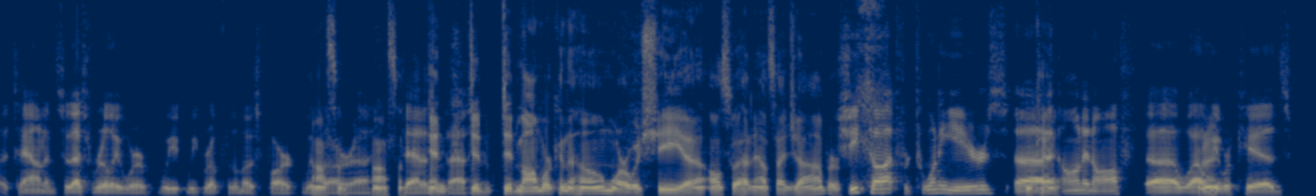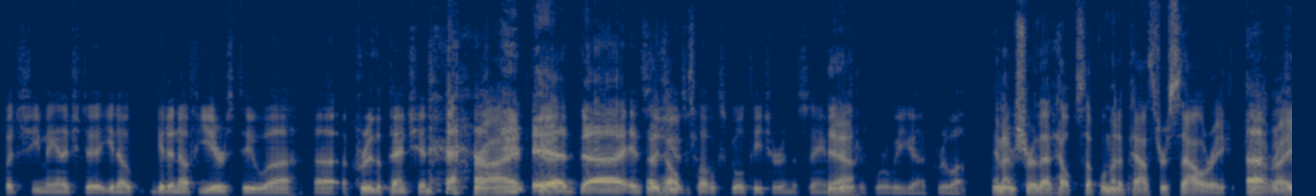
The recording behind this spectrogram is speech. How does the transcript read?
uh, town. And so that's really where we we grew up for the most part with Awesome. our uh, awesome. dad as a and pastor. did did mom work in the home, or was she uh, also had an outside job? Or She taught for 20 years, uh, Okay. on and off, uh, while we were kids, but she managed to, you know, get enough years to uh, uh, accrue the pension. Right, and uh, and so That she was a public school teacher in the same Yeah. district where we uh, grew up. And I'm sure that helps supplement a pastor's salary, Uh, uh, right?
